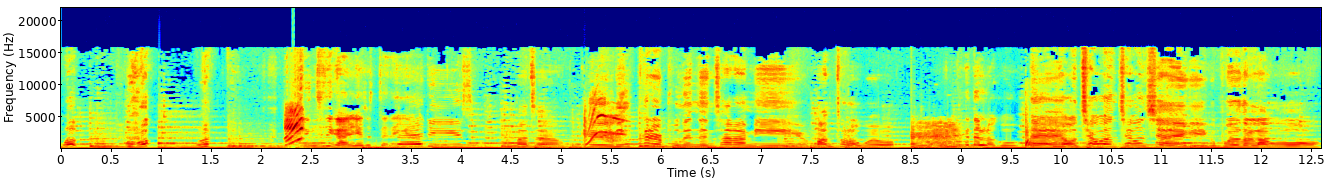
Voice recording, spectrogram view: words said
워, 워, 민진이가 알려줬잖아요. 맞아요. 그 링크를 보내는 사람이 많더라고요. 해달라고. 네, 어, 채원, 채원 씨에게 이거 보여달라고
